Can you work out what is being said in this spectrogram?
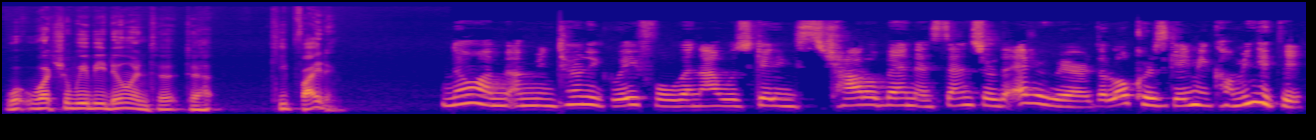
Wh- what should we be doing to to keep fighting? No, I'm I'm internally grateful. When I was getting shadow banned and censored everywhere, the locals gaming community,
